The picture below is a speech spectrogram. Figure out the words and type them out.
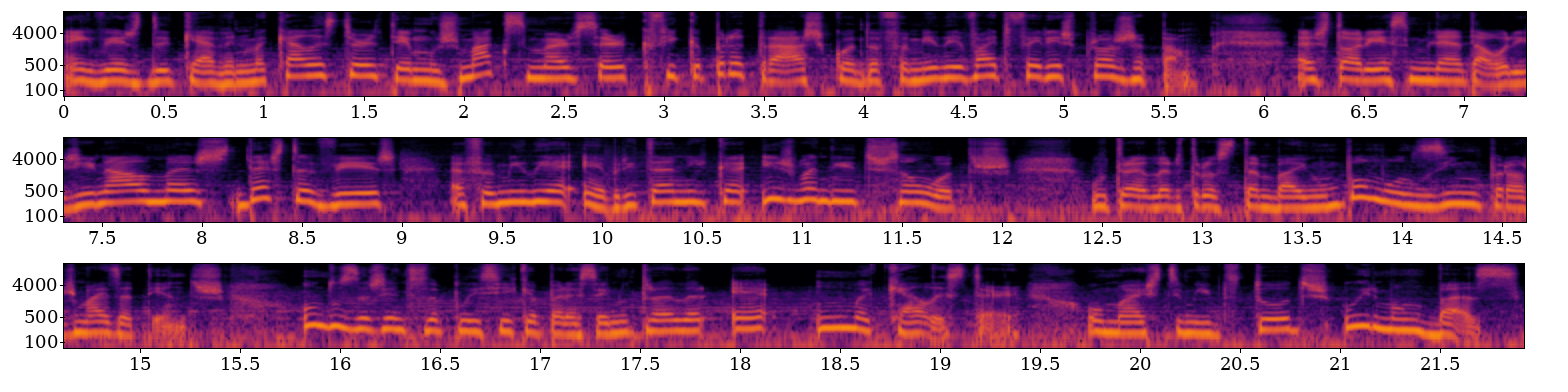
Em vez de Kevin McAllister, temos Max Mercer que fica para trás quando a família vai de férias para o Japão. A história é semelhante à original, mas desta vez a família é britânica e os bandidos são outros. O trailer trouxe também um bombonzinho para os mais atentos. Um dos agentes da polícia que aparecem no trailer é um McAllister, o mais temido de todos, o irmão Buzz.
